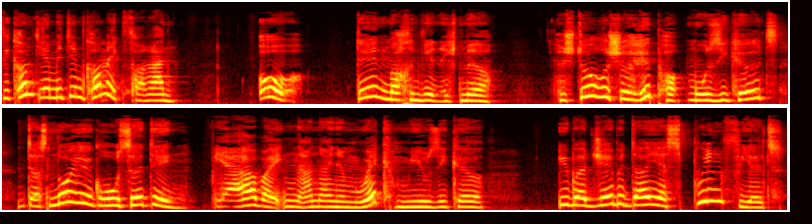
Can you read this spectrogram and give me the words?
Wie kommt ihr mit dem Comic voran? Oh, den machen wir nicht mehr. Historische Hip-Hop-Musicals, das neue große Ding. Wir arbeiten an einem Wack-Musical über Jebediah Springfield.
